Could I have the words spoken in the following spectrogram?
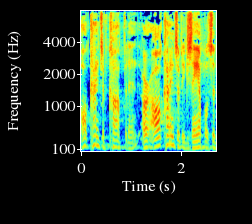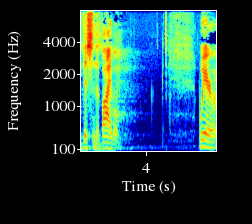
all kinds of confident or all kinds of examples of this in the Bible where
